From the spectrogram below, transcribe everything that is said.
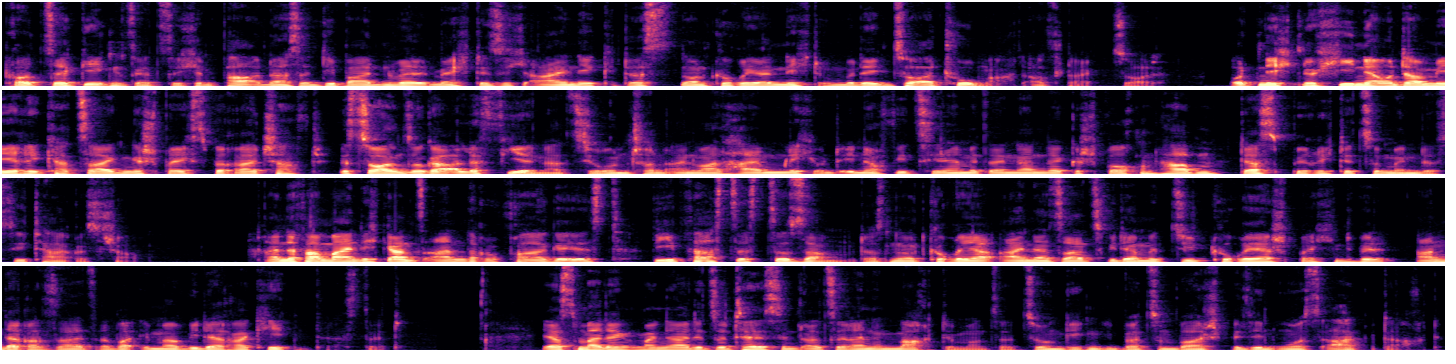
Trotz der gegensätzlichen Partner sind die beiden Weltmächte sich einig, dass Nordkorea nicht unbedingt zur Atommacht aufsteigen soll. Und nicht nur China und Amerika zeigen Gesprächsbereitschaft, es sollen sogar alle vier Nationen schon einmal heimlich und inoffiziell miteinander gesprochen haben, das berichtet zumindest die Tagesschau. Eine vermeintlich ganz andere Frage ist, wie passt es zusammen, dass Nordkorea einerseits wieder mit Südkorea sprechen will, andererseits aber immer wieder Raketen testet? Erstmal denkt man ja, diese Tests sind als reine Machtdemonstration gegenüber zum Beispiel den USA gedacht.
